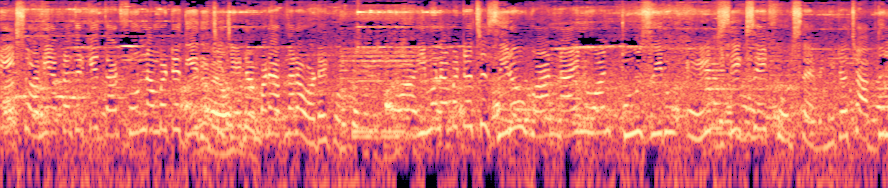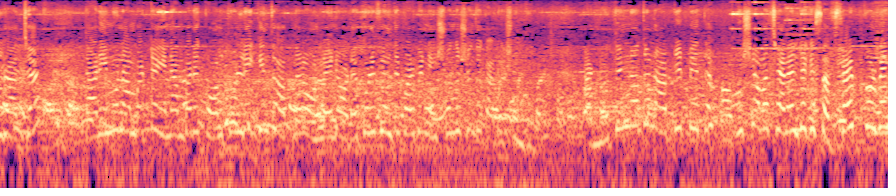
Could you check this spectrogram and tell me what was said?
নেই সো আমি আপনাদেরকে তার ফোন নাম্বারটা দিয়ে দিচ্ছি যে নাম্বারে আপনারা অর্ডার করবেন। ইমো নাম্বারটা হচ্ছে zero one nine one two zero eight six eight four seven এটা হচ্ছে আব্দুল রাজ্জাক। তার ইমো নাম্বারটা এই নাম্বারে কল করলেই কিন্তু আপনারা অনলাইনে অর্ডার করে ফেলতে পারবেন। এই সুন্দর সুন্দর কালেকশনগুলো আর নতুন নতুন আপডেট পেতে অবশ্যই আমার চ্যানেলটাকে সাবস্ক্রাইব করবেন।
